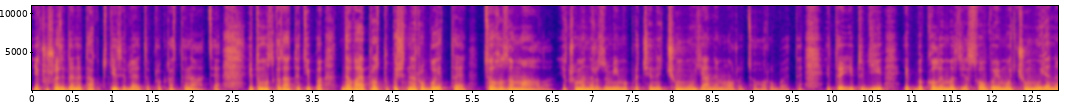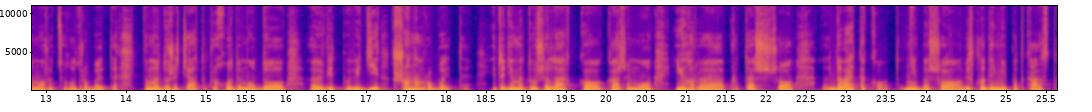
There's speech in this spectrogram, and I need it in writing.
Якщо щось йде не так, тоді з'являється прокрастинація. І тому сказати, типу, давай просто почни робити, цього замало. Якщо ми не розуміємо причини, чому я не можу цього робити. І те, і тоді, якби коли ми з'ясовуємо, чому я не можу цього зробити, то ми дуже часто приходимо до е, відповіді, що нам робити. І тоді ми дуже легко кажемо, Ігоре, про те, що давай так от, ніби що відклади мій подкаст,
